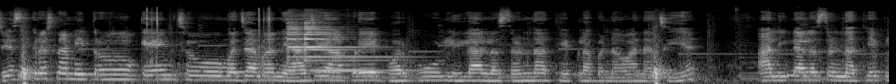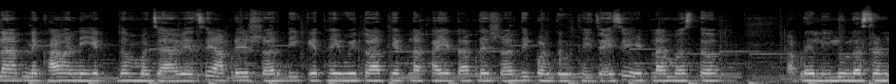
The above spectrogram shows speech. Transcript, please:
જય શ્રી કૃષ્ણ મિત્રો, કેમ છો? મજામાં ને આજે આપણે ભરપૂર લીલા લસણના થેપલા બનાવવાના છીએ. આ લીલા લસણના થેપલા આપણે ખાવાની એકદમ મજા આવે છે. આપણે શરદી કે થઈ હોય તો આ થેપલા ખાઈએ તો આપણે શરદી પણ દૂર થઈ જાય છે. એટલા મસ્ત આપણે લીલું લસણ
